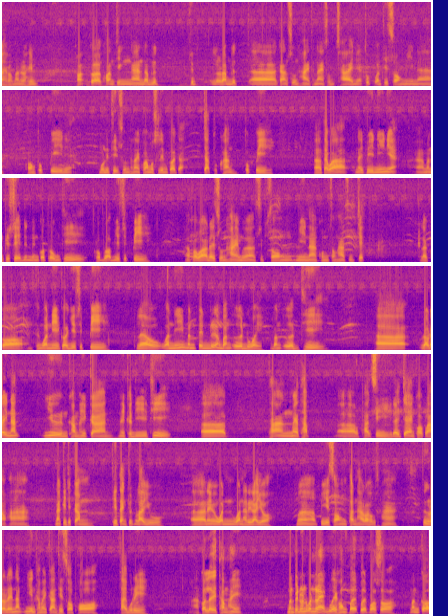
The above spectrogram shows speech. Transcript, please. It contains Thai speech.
อัลลอฮ์ระมานรเราะฮิมก็ความจริงงานรำลึกรำลึกการสูญหายทนายสมชายเนี่ยทุกวันที่สองมีนาของทุกปีเนี่ยมูลนิธิศูนย์ทนายความมุสลิมก็จะจัดทุกครั้งทุกปี แต่ว่าในปีนี้เนี่ยมันพิเศษนิดนึงก็ตรงที่ครบรอบ 20 ปี เพราะว่าได้สูญหายเมื่อ 12 มีนาคม 2547 แล้วก็ถึงวันนี้ก็ 20 ปี แล้ววันนี้มันเป็นเรื่องบังเอิญด้วย บังเอิญที่เราได้นัดยื่นคำให้การในคดีที่ทางแม่ทัพภาคสี่ได้แจ้งข้อกล่าวหา นักกิจกรรมที่แต่งชุดมาลายูในวันวันฮาริรายอเมื่อปี 2565 ซึ่งเราได้นัดยื่นคำให้การที่สพสายบุรี ก็เลยทำให้ มันเป็นวันวันแรกด้วยของเปิดเปิดปอซอมันก็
